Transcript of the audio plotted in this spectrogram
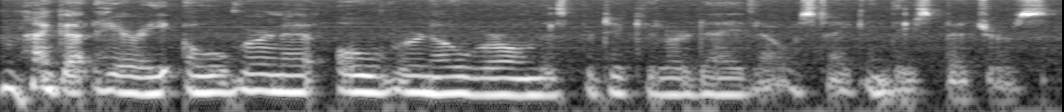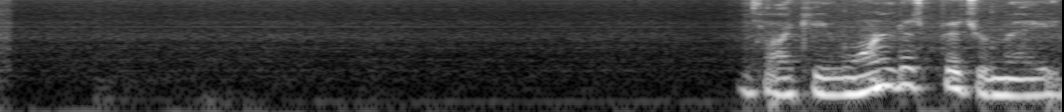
I got Harry over and over and over on this particular day that I was taking these pictures. It's like he wanted his picture made.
